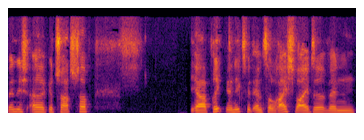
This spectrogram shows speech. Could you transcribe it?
wenn ich äh, gecharged habe. Ja, bringt mir nichts mit M Zoll Reichweite, wenn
